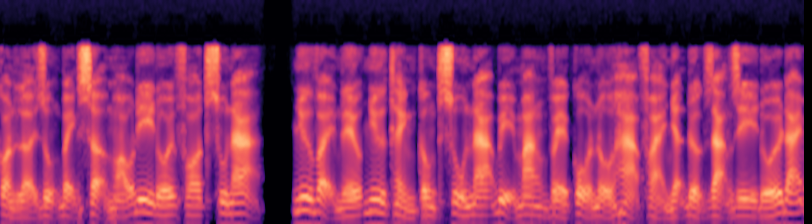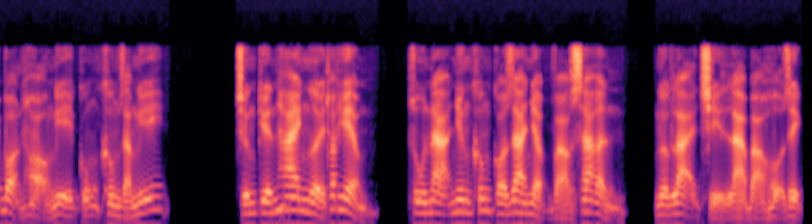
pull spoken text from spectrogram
còn lợi dụng bệnh sợ máu đi đối phó Suna. Như vậy nếu như thành công Suna bị mang về cổ nổ hạ phải nhận được dạng gì đối đãi bọn họ nghĩ cũng không dám nghĩ. Chứng kiến hai người thoát hiểm, Suna nhưng không có gia nhập vào xa ẩn, ngược lại chỉ là bảo hộ dịch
